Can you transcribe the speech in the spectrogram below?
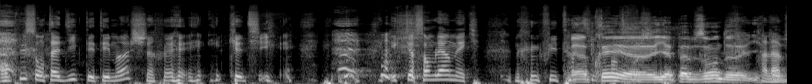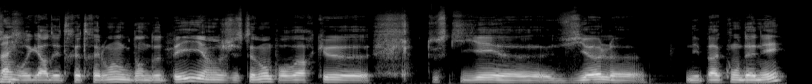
en plus, on t'a dit que t'étais moche et que tu et que tu ressemblais à un mec. Donc, putain, Mais après, il n'y a pas besoin de, y a Ah, pas besoin de regarder très très loin ou dans d'autres pays, hein, justement, pour voir que euh, tout ce qui est euh, viol euh, n'est pas condamné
